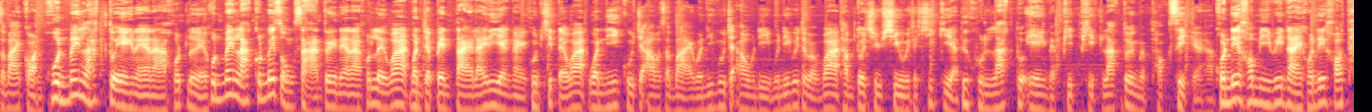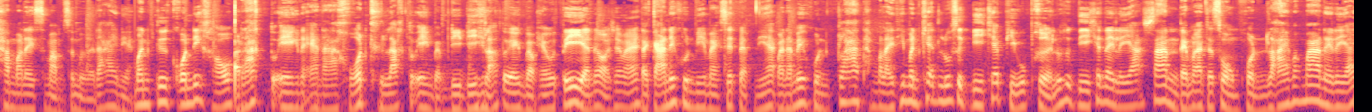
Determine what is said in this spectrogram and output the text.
สบายก่อน คุณไม่รักตัวเองในอนาคตเลย คุณไม่รักคุณไม่สงสารตัวเองในอนาคตเลยว่ามันจะเป็นตายร้ายดียังไง คุณคิดแต่ว่าวันนี้กูจะเอาสบาย วันนี้กูจะเอาดี วันนี้กูจะแบบว่าทำตัวชิวๆจะขี้เกียจคือคุณรักตัวเองแบบผิดๆรักตัวเองแบบท็อกซิกอะครับคนที่เขามีวินัยคนที่เขาทำอะไรสม่ำเสมอได้เนี่ยมันคือคนที่เขารักตัวเองในอนาคต คือรักตัวเองแบบดีๆรักตัวเองแบบเฮลตี้อะนึกออกใช่ไหมแต่การที่คุณมี mindset แบบนี้มันทำให้คุณกล้าทำอะไรที่มันแค่รู้สึกดีแค่ผิวเผินรู้สึกดีแค่ในระยะสั้นแต่มันอาจจะส่งผลร้ายมากๆในระยะ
